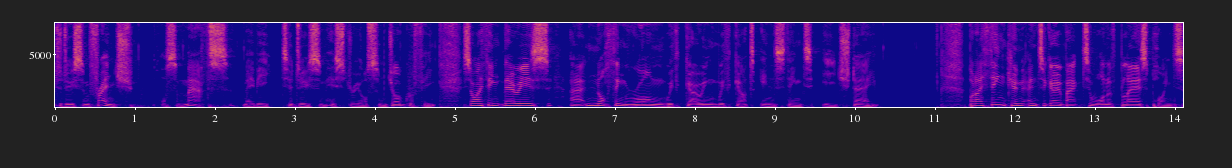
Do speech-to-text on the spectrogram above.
to do some French or some maths, maybe to do some history or some geography. So I think there is uh, nothing wrong with going with gut instinct each day. But I think, and, and to go back to one of Blair's points,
